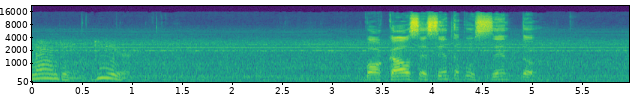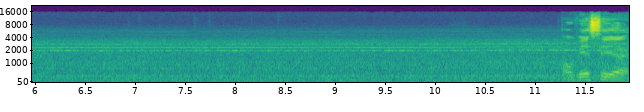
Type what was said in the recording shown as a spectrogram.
landing, gear. Bocal 60%. Vamos ver se, é,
